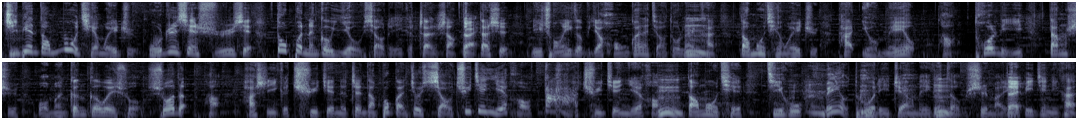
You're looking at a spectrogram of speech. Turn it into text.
即便到目前为止，五日线、十日线都不能够有效的一个站上。对，但是你从一个比较宏观的角度来看，到目前为止，它有没有好脱离当时我们跟各位所说的好？它是一个区间的震荡，不管就小区间也好，大区间也好，嗯，到目前几乎没有脱离这样的一个走势嘛。嗯、因为毕竟你看，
